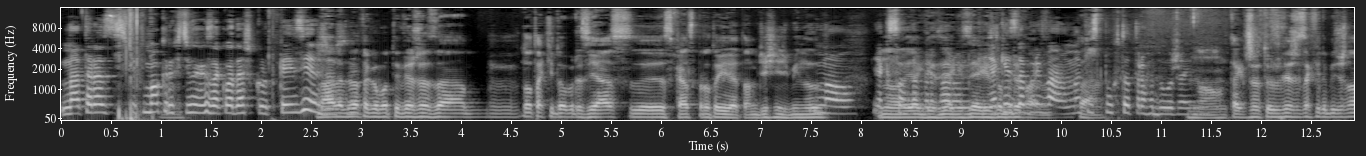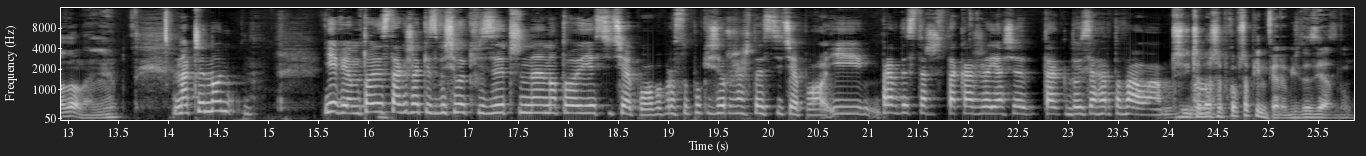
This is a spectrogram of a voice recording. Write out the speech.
no a teraz w tych mokrych ciuchach zakładasz kurtkę i zjeżdżasz. No ale nie? dlatego, bo ty wiesz, że za no, taki dobry zjazd y, z Kaspro to ile tam? 10 minut? No, jak No, są jak dobre jest- jak warunki. jak jest jak dobry jest dobry warunek. warunek, jak jest Tak. puch, to trochę dłużej. No, także to już wiesz, że za chwilę będziesz na dole, nie? Znaczy, no, nie wiem, to jest tak, że jak jest wysiłek fizyczny, no to jest ci ciepło. Po prostu póki się ruszasz, to jest ci ciepło. I prawda jest też taka, że ja się tak dość zahartowałam. Czyli no, trzeba szybko przepinkę robić do zjazdu.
